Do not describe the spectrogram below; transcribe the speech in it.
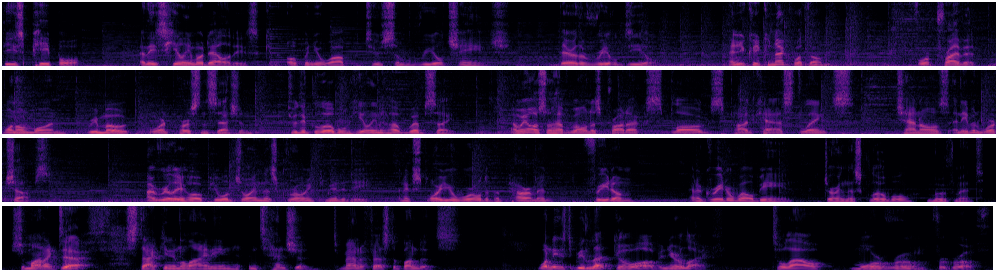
These people and these healing modalities can open you up to some real change. They're the real deal. And you can connect with them for private, one-on-one, remote, or in-person session through the Global Healing Hub website. And we also have wellness products, blogs, podcasts, links, channels, and even workshops. I really hope you will join this growing community and explore your world of empowerment, freedom, and a greater well-being during this global movement. Shamanic death, stacking and aligning intention to manifest abundance. What needs to be let go of in your life to allow more room for growth?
